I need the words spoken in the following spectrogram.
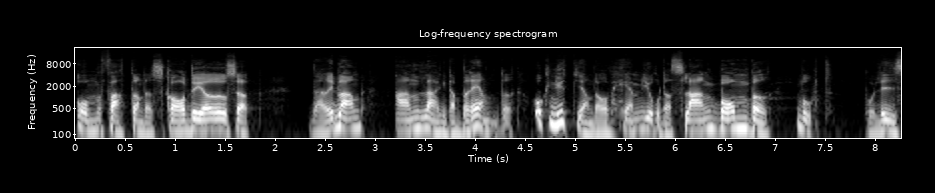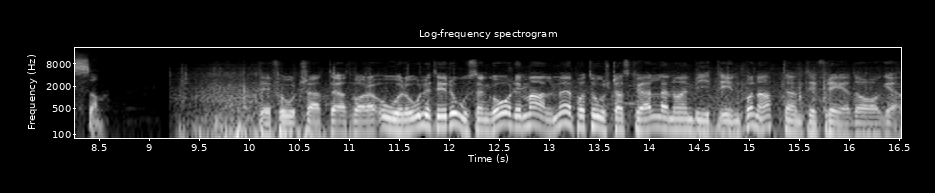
omfattande skadegörelse, däribland anlagda bränder och nyttjande av hemgjorda slangbomber mot polisen. Det fortsatte att vara oroligt i Rosengård i Malmö på torsdagskvällen och en bit in på natten till fredagen.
